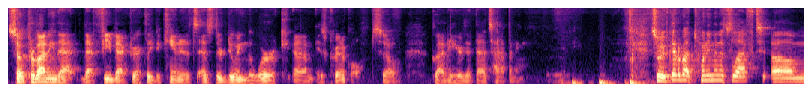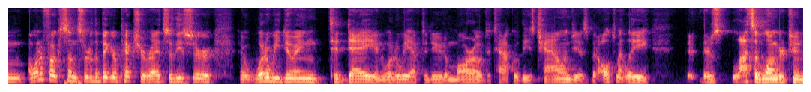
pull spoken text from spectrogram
so providing that that feedback directly to candidates as they're doing the work um, is critical. So glad to hear that that's happening. So we've got about 20 minutes left. Um, i want to focus on sort of the bigger picture right? So these are what are we doing today and what do we have to do tomorrow to tackle these challenges? But ultimately there's lots of longer term,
